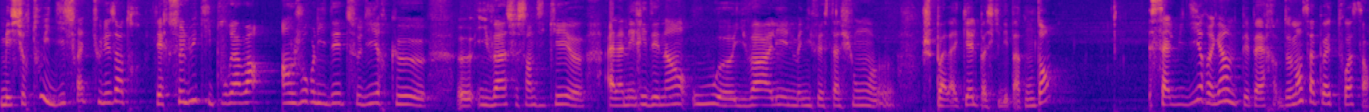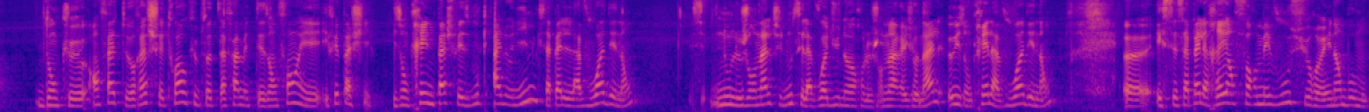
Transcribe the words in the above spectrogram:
Mais surtout, il dissuade tous les autres. C'est-à-dire celui qui pourrait avoir un jour l'idée de se dire que euh, il va se syndiquer euh, à la mairie des nains ou euh, il va aller à une manifestation, je sais pas laquelle, parce qu'il n'est pas content, ça lui dit, regarde, Pépère, demain, ça peut être toi, ça. Donc en fait, reste chez toi, occupe-toi de ta femme et de tes enfants et, et fais pas chier. Ils ont créé une page Facebook anonyme qui s'appelle La Voix des Nains nous, le journal, chez nous, c'est la Voix du Nord, le journal régional. Eux, ils ont créé la Voix des Nains. Euh, et ça s'appelle Réinformez-vous sur Hénin Beaumont.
